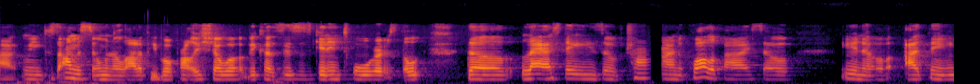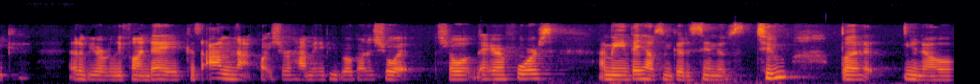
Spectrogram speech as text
I mean, because I'm assuming a lot of people probably show up because this is getting towards the, the last days of trying to qualify. So, you know, I think it'll be a really fun day because I'm not quite sure how many people are going to show up show up the Air Force. I mean, they have some good incentives too, but you know,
